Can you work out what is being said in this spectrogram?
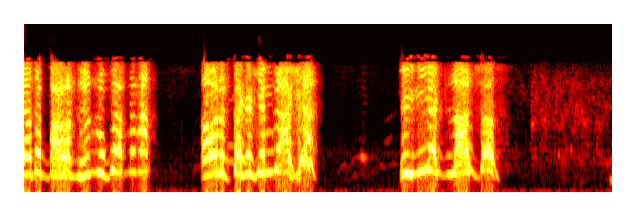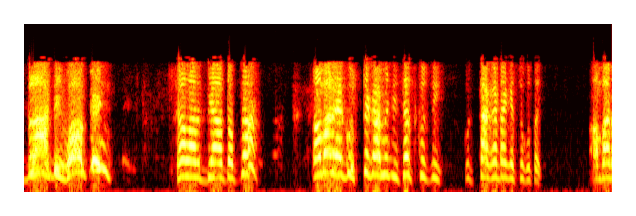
বিয়াদব বাংলাদেশের লোকরা আপনারা? আমাদের টাকা কেন্দ্রে আসে? ইডিয়েট লাঞ্চাস ব্লাডি ওয়াকিং শালার বিয়াদবরা আমার একুশ টাকা আমি রিচার্জ করছি। টাকাটা গেছে কোথায়? আমার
